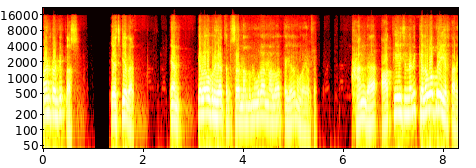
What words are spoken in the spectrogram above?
one twenty plus ಎಚ್ ಕೆದಾಗ ಏನ್? ಕೆಲವೊಬ್ರು ಹೇಳ್ತಾರೆ, ಸರ್, ನಂದು ನೂರ ನಲ್ವತ್ತೈದು, ನೂರ ಐವತ್ತು. ಹಂಗ ಆಕೇಜನಲ್ಲಿ ಕೆಲವೊಬ್ಬರೇ ಇರ್ತಾರೆ,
